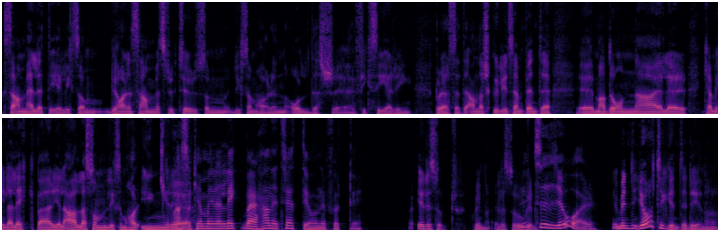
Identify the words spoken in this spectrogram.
samhället är liksom, vi har en samhällsstruktur som liksom har en åldersfixering på det här sättet. Annars skulle ju till exempel inte eh, Madonna eller Camilla Läckberg eller alla som liksom har yngre, Alltså Camilla Läckberg, han är 30 och hon är 40. Är det stort skillnad? Eller stor Det är skillnad? 10 år. Men jag tycker inte det är någon...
